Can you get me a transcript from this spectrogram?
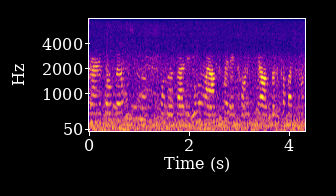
Değerli konuklarımız, uçuş modu özelliği bulunmayan tüm elektronik cihazları kapatmak,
